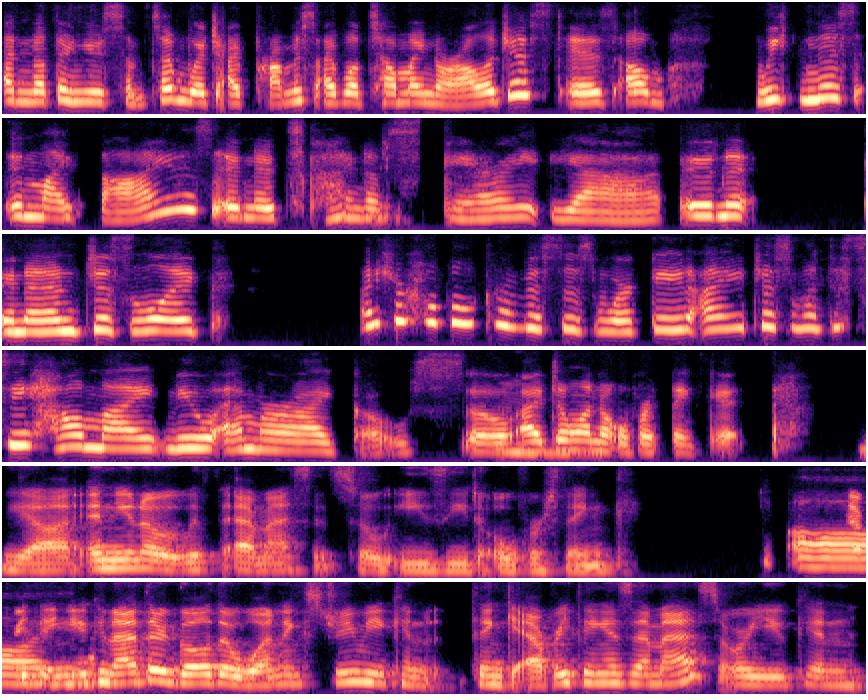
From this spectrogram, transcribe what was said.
another new symptom, which I promise I will tell my neurologist, is um weakness in my thighs, and it's kind okay. of scary. Yeah, and it, and I'm just like. I sure hope Ocrevus is working. I just want to see how my new MRI goes. So mm-hmm. I don't want to mm-hmm. overthink it. Yeah. And you know, with MS, it's so easy to overthink oh, everything. Yeah. You can either go the one extreme, you can think everything is MS, or you can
